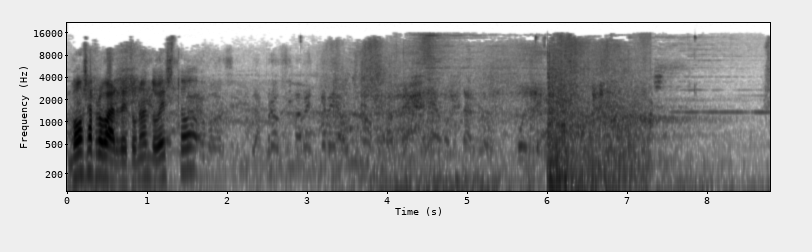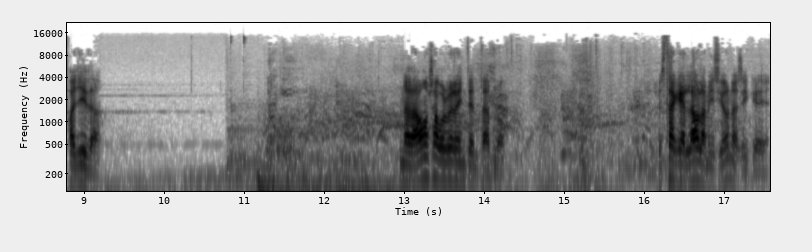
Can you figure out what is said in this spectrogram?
Vamos a probar detonando esto. Fallida. Nada, vamos a volver a intentarlo. Está aquí al lado la misión, así que...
